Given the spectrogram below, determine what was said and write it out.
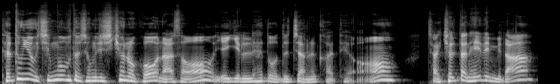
대통령 직무부터 정지시켜 놓고 나서 얘기를 해도 늦지 않을 것 같아요. 자, 결단해야 됩니다.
